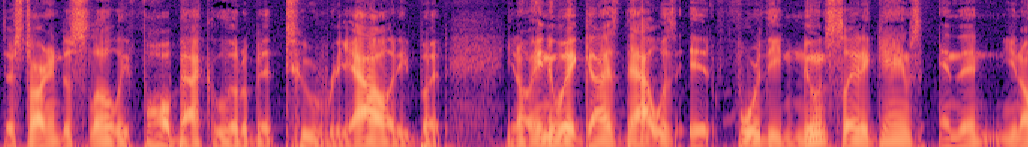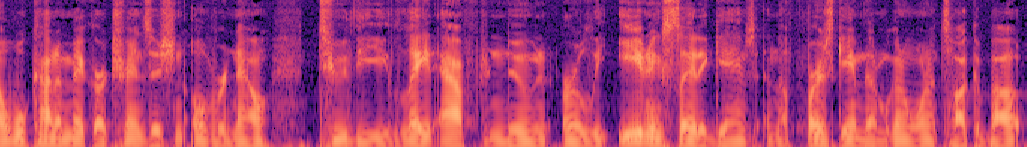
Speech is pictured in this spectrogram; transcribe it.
they're starting to slowly fall back a little bit to reality, but you know, anyway, guys, that was it for the noon slate of games. And then, you know, we'll kind of make our transition over now to the late afternoon, early evening slate of games. And the first game that I'm going to want to talk about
